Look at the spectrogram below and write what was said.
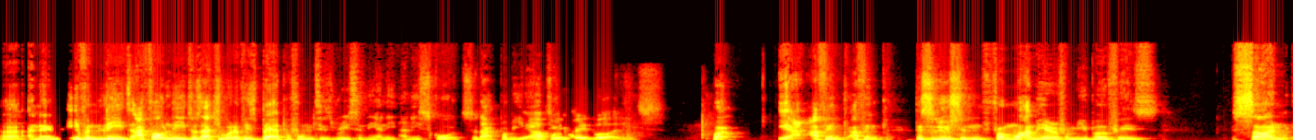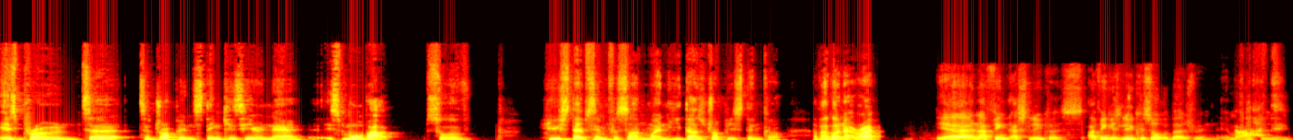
Uh, and then even Leeds, I thought Leeds was actually one of his better performances recently, and he and he scored. So that probably yeah, I thought he played well at least. But yeah, I think I think the solution from what I'm hearing from you both is Son is prone to to dropping stinkers here and there. It's more about sort of who steps in for Son when he does drop his stinker. Have I got that right? Yeah, and I think that's Lucas. I think it's Lucas over Bergwijn, in my opinion.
